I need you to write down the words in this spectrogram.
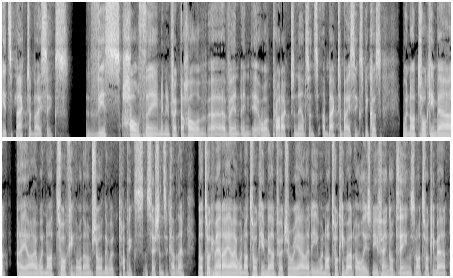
it's back to basics. This whole theme, and in fact, the whole uh, event and, or product announcements are back to basics because we're not talking about AI. We're not talking, although I'm sure there were topics, sessions that cover that. Not talking about AI. We're not talking about virtual reality. We're not talking about all these newfangled things. We're not talking about,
